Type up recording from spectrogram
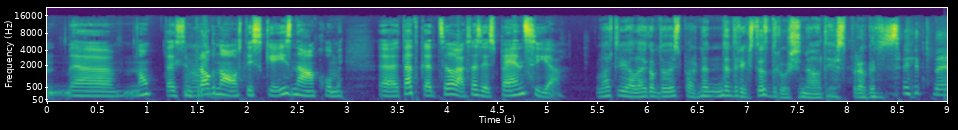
nu, teiksim, mm. prognostiskie iznākumi, tad, kad cilvēks aizies pensijā. Latvijā laikam to vispār nedrīkst uzdrošināties prognozēt. Nē,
